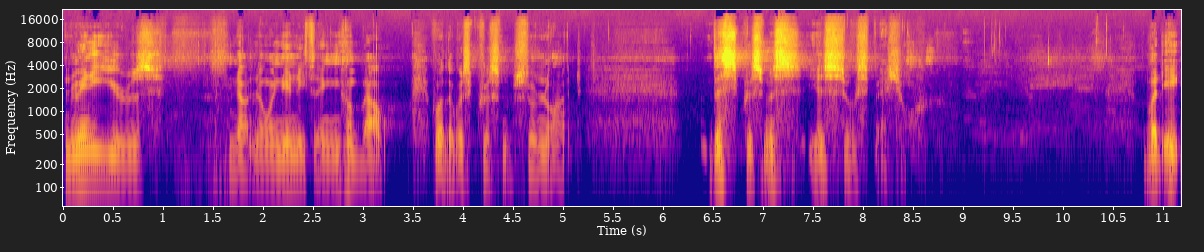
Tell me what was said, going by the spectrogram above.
many years not knowing anything about whether it was Christmas or not, this Christmas is so special. But it,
